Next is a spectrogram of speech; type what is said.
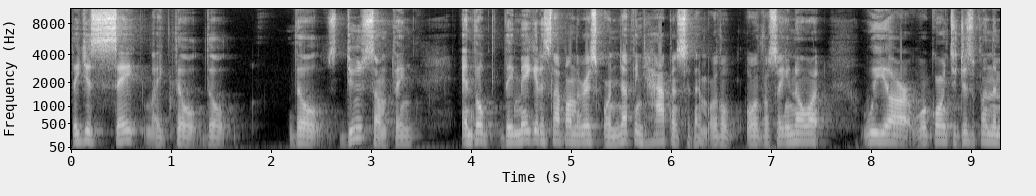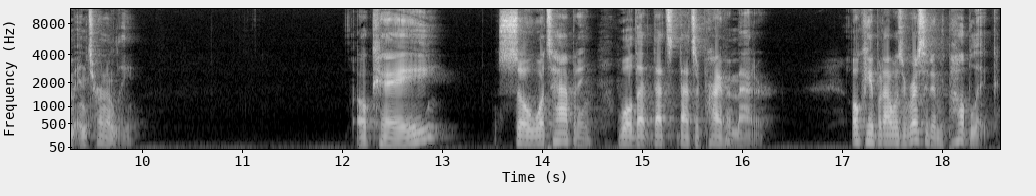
they just say, like, they'll, they'll, they'll do something and they'll they may get a slap on the wrist or nothing happens to them or they'll or they'll say you know what? We are we're going to discipline them internally. Okay so what's happening? Well that that's that's a private matter. Okay but i was arrested in public.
